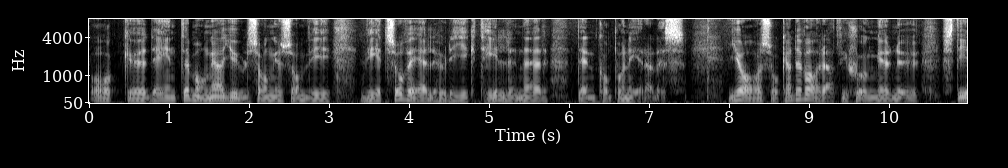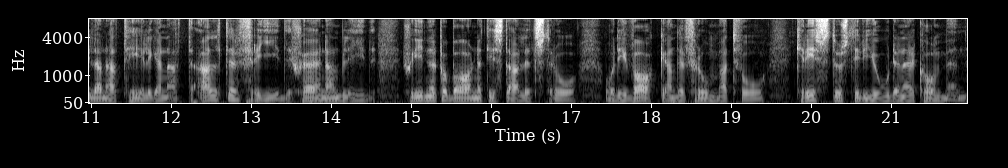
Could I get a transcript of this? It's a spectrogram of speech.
Och eh, det är inte många julsånger som vi vet så väl hur det gick till när den komponerades. Ja, så kan det vara att vi sjunger nu Stilla natt, heliga natt, allt är frid, stjärnan blid, skiner på barnet i stallets strå och de vakande fromma två. Kristus till jorden är kommen,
